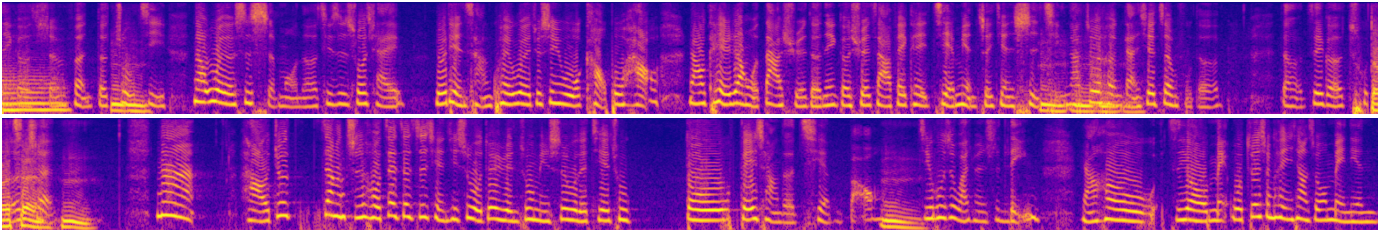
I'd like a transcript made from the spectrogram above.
那个身份的注记。那为的是什么呢？其实说起来有点惭愧，为就是因为我考不好，然后可以让我大学的那个学杂费可以减免这件事情。那就很感谢政府的的这个出得证。嗯，那好，就这样之后，在这之前，其实我对原住民事务的接触。都非常的浅薄，嗯，几乎是完全是零。然后只有每我最深刻印象是我每年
